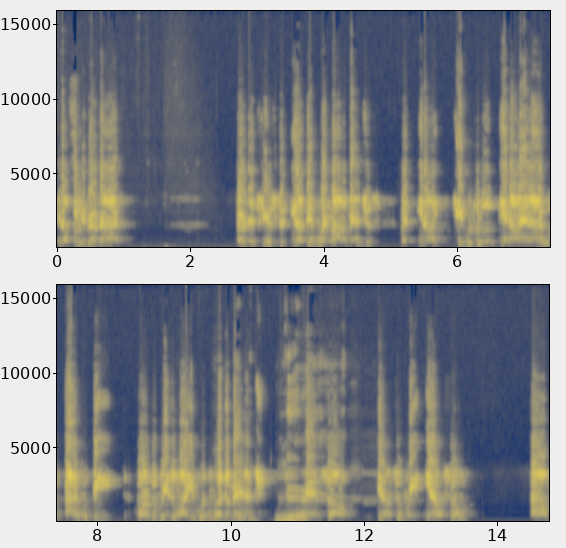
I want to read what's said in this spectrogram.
you know, believe it or not, Ernest used to, you know, didn't win a lot of matches, but you know, he would lose, you know, and I, would- I would be one of the reasons why he wouldn't win a match. Yeah. And so, you know, so we, you know, so, um,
